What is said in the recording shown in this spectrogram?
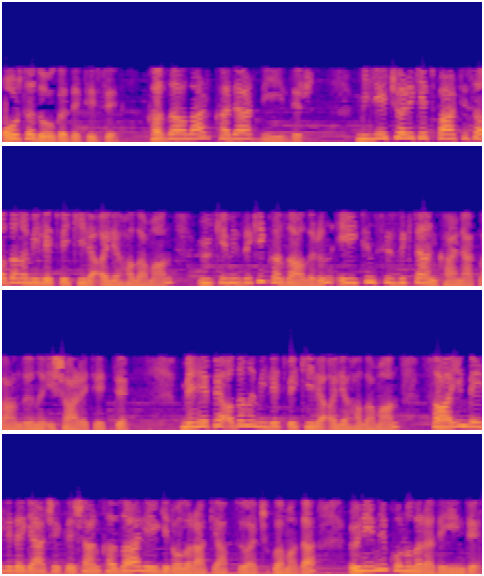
Orta Doğu Gazetesi Kazalar kader değildir. Milliyetçi Hareket Partisi Adana Milletvekili Ali Halaman, ülkemizdeki kazaların eğitimsizlikten kaynaklandığını işaret etti. MHP Adana Milletvekili Ali Halaman, Beyli'de gerçekleşen kaza ile ilgili olarak yaptığı açıklamada önemli konulara değindi.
